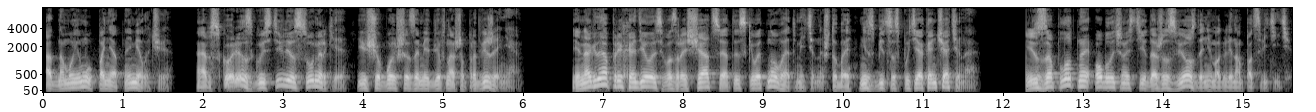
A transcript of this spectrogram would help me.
одному ему понятные мелочи. А вскоре сгустили сумерки, еще больше замедлив наше продвижение. Иногда приходилось возвращаться и отыскивать новые отметины, чтобы не сбиться с пути окончательно. Из-за плотной облачности даже звезды не могли нам подсветить.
